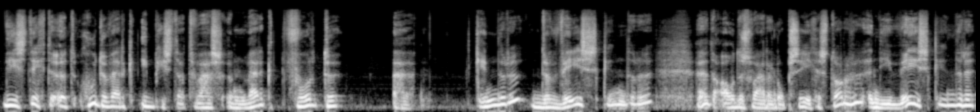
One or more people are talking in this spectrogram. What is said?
Die stichtte het goede werk Ibis. Dat was een werk voor de... eh, kinderen, de weeskinderen. Hè, De ouders waren op zee gestorven. En die weeskinderen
